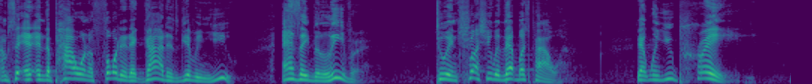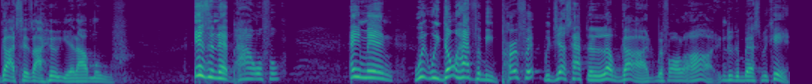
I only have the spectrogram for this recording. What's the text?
I'm saying, and, the power and authority that God has given you as a believer to entrust you with that much power. That when you pray, God says, I hear you and I'll move. Isn't that powerful? Amen. We, we don't have to be perfect. We just have to love God with all our heart and do the best we can.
